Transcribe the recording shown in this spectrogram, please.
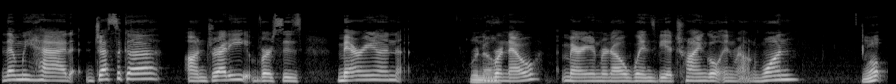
then we had Jessica Andretti versus Marion Reneau. Reneau. Marion Reneau wins via triangle in round one. Well,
